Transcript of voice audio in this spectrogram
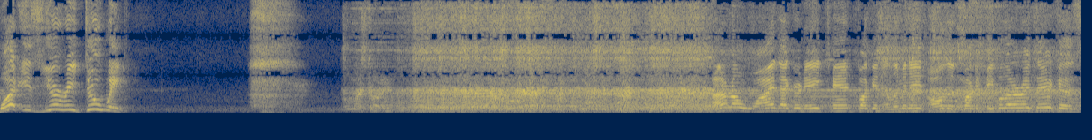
What is Yuri doing? I don't know why that grenade can't fucking eliminate all the fucking people that are right there, because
